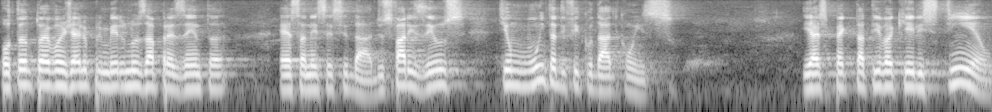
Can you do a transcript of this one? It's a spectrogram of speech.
Portanto, o Evangelho primeiro nos apresenta essa necessidade. Os fariseus tinham muita dificuldade com isso. E a expectativa que eles tinham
